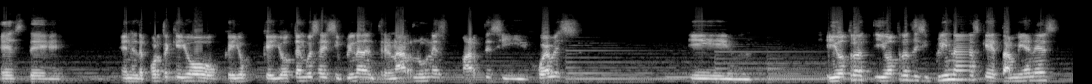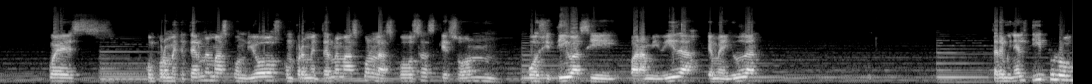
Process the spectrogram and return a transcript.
Este, en el deporte que yo, que yo, que yo tengo esa disciplina de entrenar lunes, martes y jueves. Y, y, otras, y otras disciplinas que también es, pues, comprometerme más con Dios, comprometerme más con las cosas que son positivas y para mi vida, que me ayudan. Terminé el título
